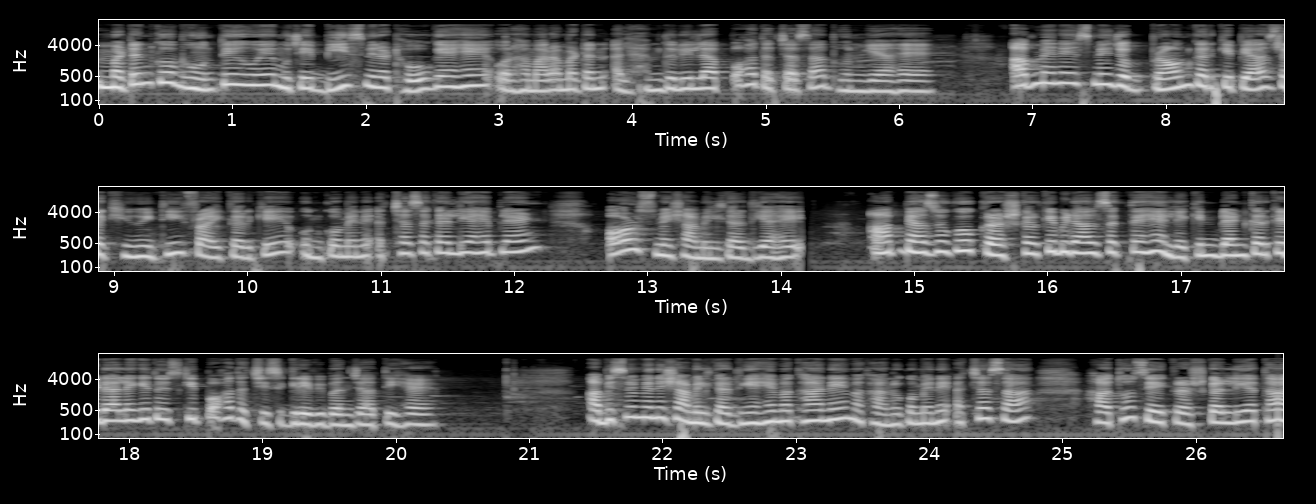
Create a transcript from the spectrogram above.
मटन को भूनते हुए मुझे 20 मिनट हो गए हैं और हमारा मटन अल्हम्दुलिल्लाह बहुत अच्छा सा भुन गया है। अब मैंने इसमें जो ब्राउन करके प्याज रखी हुई थी, फ्राई करके, उनको मैंने अच्छा सा कर लिया है ब्लेंड और उसमें शामिल कर दिया है आप प्याज़ों को क्रश करके भी डाल सकते हैं लेकिन ब्लेंड करके डालेंगे तो इसकी बहुत अच्छी सी ग्रेवी बन जाती है। अब इसमें मैंने शामिल कर दिए हैं मखाने। मखानों को मैंने अच्छा सा हाथों से क्रश कर लिया था।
